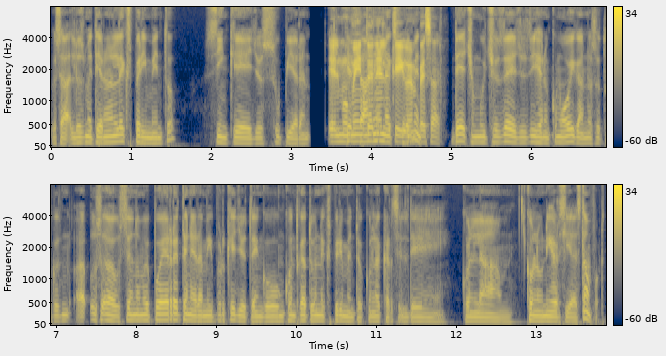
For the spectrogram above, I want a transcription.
o sea, los metieron al experimento sin que ellos supieran. El momento en el, que iba a empezar. De hecho, muchos de ellos dijeron como, oiga, nosotros, o sea, usted no me puede retener a mí porque yo tengo un contrato, un experimento con la cárcel de, con la, con la Universidad de Stanford.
